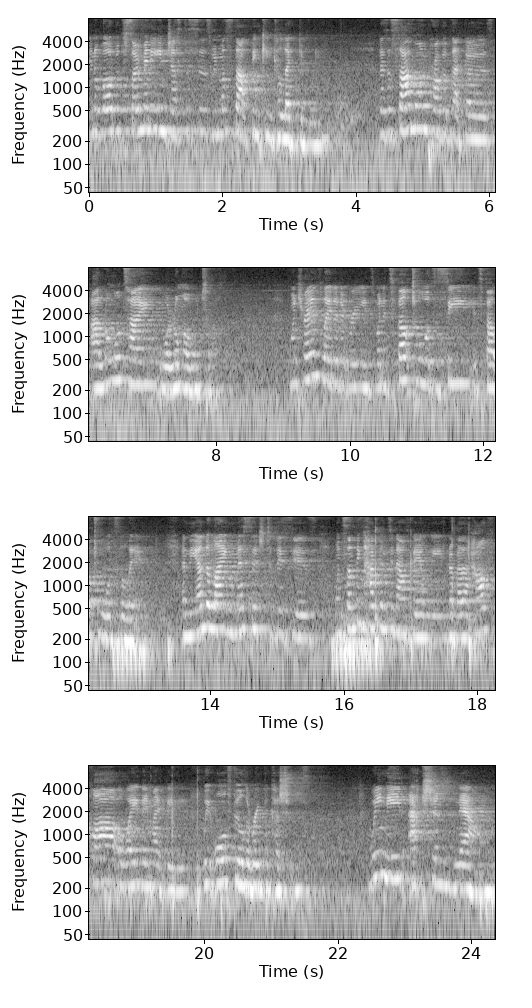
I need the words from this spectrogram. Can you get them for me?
In a world with so many injustices, we must start thinking collectively. There's a Samoan proverb that goes, a longo tai or longa. When translated, it reads, when it's felt towards the sea, it's felt towards the land. And the underlying message to this is, when something happens in our family, no matter how far away they might be, we all feel the repercussions. We need action now.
